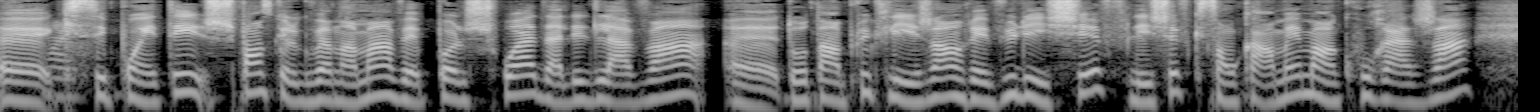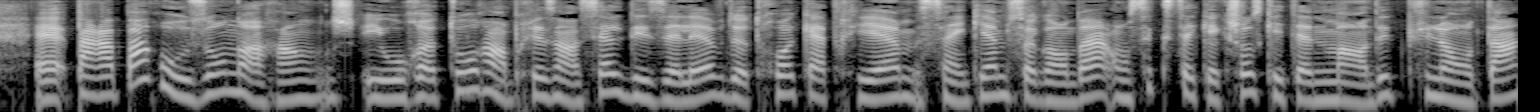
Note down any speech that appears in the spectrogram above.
euh, qui s'est pointée. Je pense que le gouvernement avait pas le choix d'aller de l'avant, euh, d'autant plus que les gens auraient vu les chiffres, les chiffres qui sont quand même encourageants. Euh, par rapport aux zones oranges et au retour en présentiel des élèves de 3, 4e, 5e secondaire, on sait que c'était quelque chose qui était demandé depuis longtemps.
